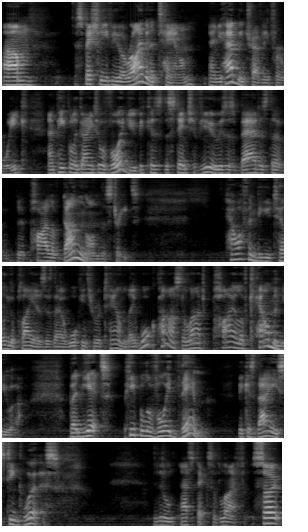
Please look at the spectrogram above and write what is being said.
Um, especially if you arrive in a town and you have been traveling for a week, and people are going to avoid you because the stench of you is as bad as the, the pile of dung on the streets. How often do you tell your players as they are walking through a town that they walk past a large pile of cow manure, but yet people avoid them because they stink worse? Little aspects of life. So,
